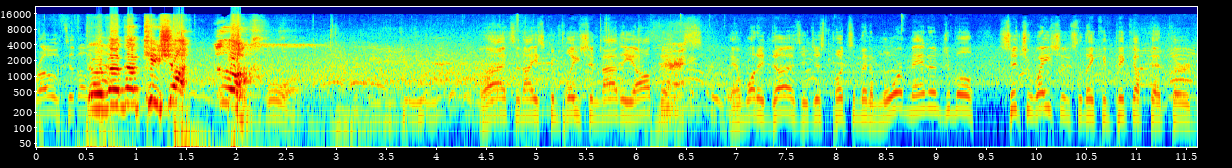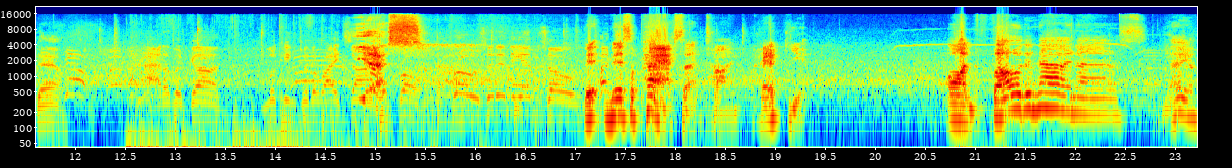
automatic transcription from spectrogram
throw to the Go, go, left. go, key shot. Ugh. Four. Well, that's a nice completion by the offense. And what it does, it just puts them in a more manageable situation so they can pick up that third down. Out of the gun. Looking to the right side. Yes! Throw. Throws it in the end zone. Didn't miss a pass that time. Heck yeah. On the 49ers. Yeah, yeah.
